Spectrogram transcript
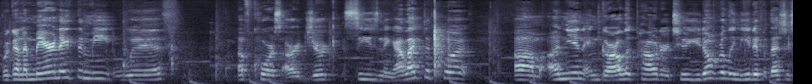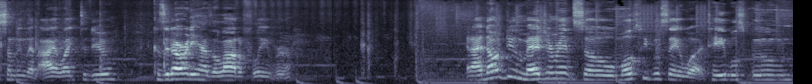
we're gonna marinate the meat with, of course, our jerk seasoning. I like to put um, onion and garlic powder too. You don't really need it, but that's just something that I like to do because it already has a lot of flavor. And I don't do measurements, so most people say what? Tablespoon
